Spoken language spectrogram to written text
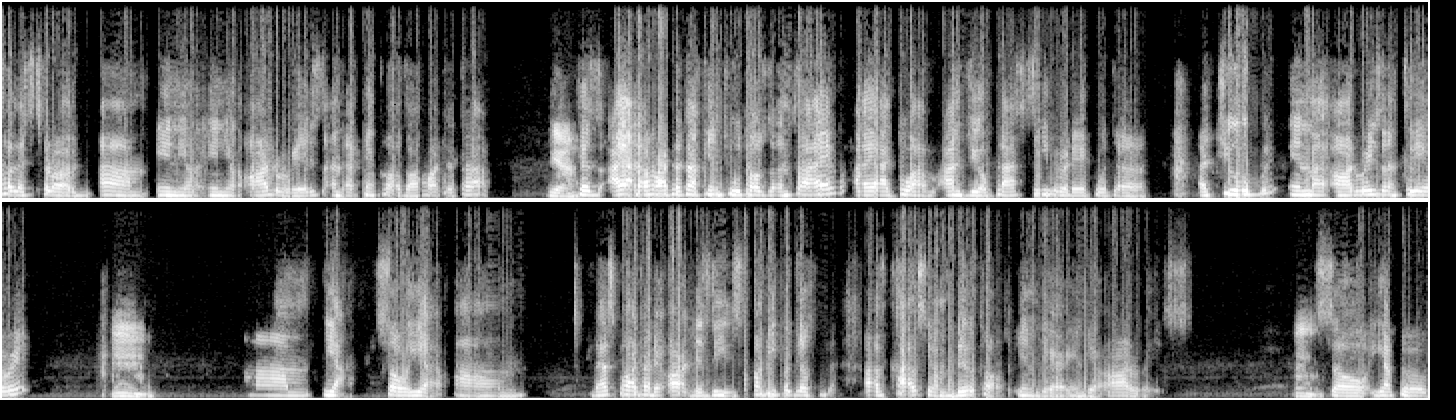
cholesterol um, in your in your arteries, and that can cause a heart attack. Yeah. Because I had a heart attack in 2005. I had to have angioplasty where they put a, a tube in my arteries and clear it. Mm. Um, yeah. So yeah. Um, that's part of the heart disease. Some people just have calcium built up in their in their arteries. Mm. So you have to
